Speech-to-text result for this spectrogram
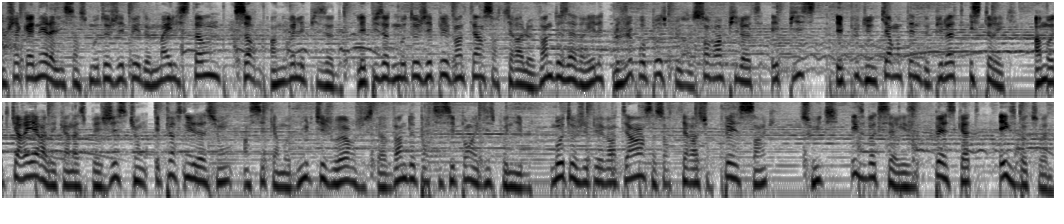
Comme chaque année, la licence MotoGP de Milestone sort un nouvel épisode. L'épisode MotoGP 21 sortira le 22 avril. Le jeu propose plus de 120 pilotes et pistes et plus d'une quarantaine de pilotes historiques. Un mode carrière avec un aspect gestion et personnalisation ainsi qu'un mode multijoueur jusqu'à 22 participants est disponible. MotoGP 21, ça sortira sur PS5, Switch, Xbox Series, PS4 et Xbox One.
